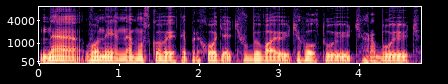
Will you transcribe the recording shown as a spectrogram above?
не вони, не московити приходять, вбивають, гвалтують, грабують,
